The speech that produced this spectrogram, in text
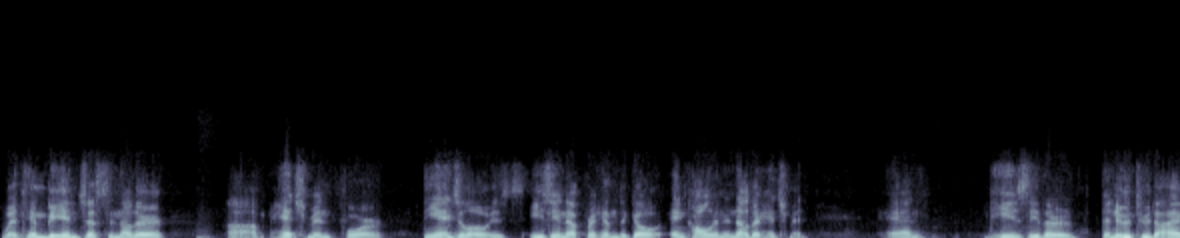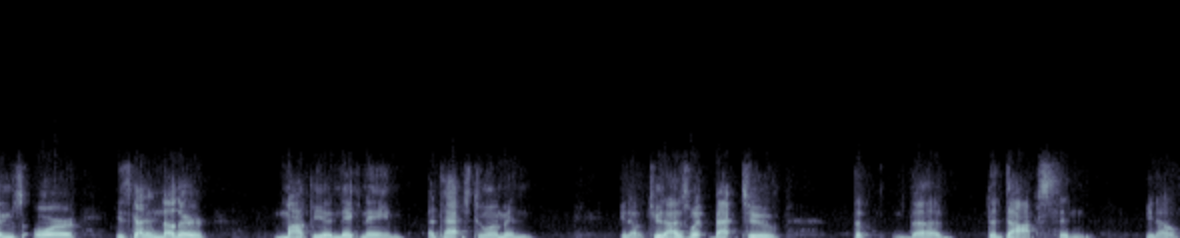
with him being just another um, henchman for D'Angelo, is easy enough for him to go and call in another henchman, and he's either the new two dimes or he's got another mafia nickname attached to him and you know two dimes went back to the the the docks and you know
